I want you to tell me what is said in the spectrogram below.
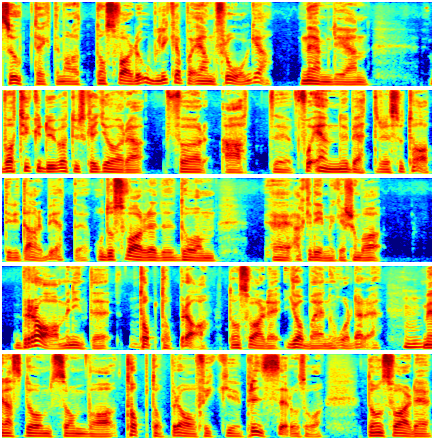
så upptäckte man att de svarade olika på en fråga, nämligen vad tycker du att du ska göra för att Eh, få ännu bättre resultat i ditt arbete. Och då svarade de eh, akademiker som var bra, men inte topp, topp bra. De svarade jobba ännu hårdare. Mm. Medan de som var topp, topp bra och fick eh, priser och så, de svarade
